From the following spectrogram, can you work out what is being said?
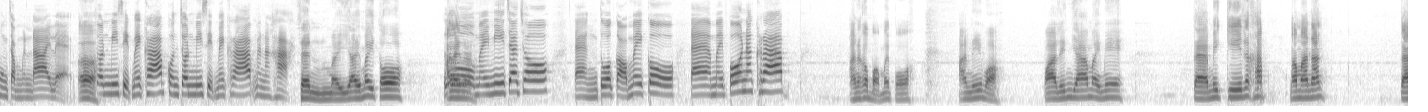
คงจำกันได้แหละเออจนมีสิทธิ์ไหมครับ คนจนมีสิทธิ์ไหมครับนั่นนะคะเส้นไม่ใหญ่ไม่โตอะไรโลนะไม่มีจะโชว์แต่งตัวก็ไม่โก แต่ไม่โป้นะครับ อันนั้นเขาบอกไม่โปอันนี้บอกปริญญาไม่มี แต่มีกีนะครับ ประมาณนั้น แต่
